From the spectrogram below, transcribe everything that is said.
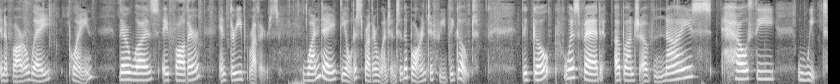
in a faraway plain, there was a father and three brothers. One day, the oldest brother went into the barn to feed the goat. The goat was fed a bunch of nice, healthy wheat.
